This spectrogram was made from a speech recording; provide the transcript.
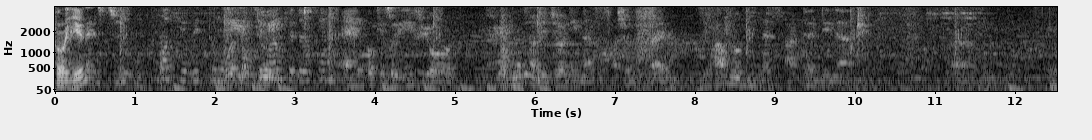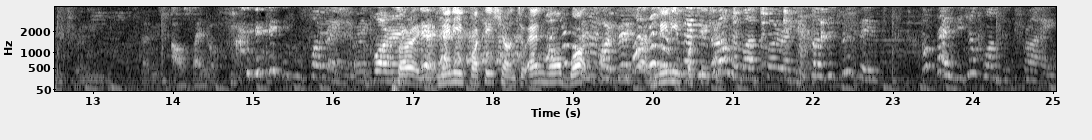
For you? connect to What you be doing? what you're doing. And okay, so if you're if you're moving on a journey as a fashion designer, you have no business attending a um, training that is outside of Forex, right? forex. Forex, mini importation to earn more bucks. One Mini you may be importation. wrong about forex because the truth is, sometimes you just want to try.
